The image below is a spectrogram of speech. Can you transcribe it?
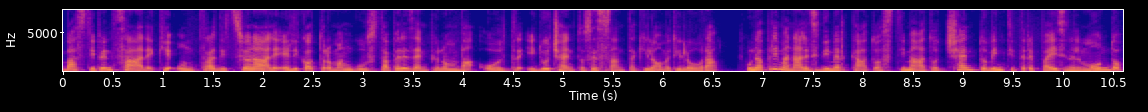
Basti pensare che un tradizionale elicottero mangusta, per esempio, non va oltre i 260 km l'ora. Una prima analisi di mercato ha stimato 123 paesi nel mondo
